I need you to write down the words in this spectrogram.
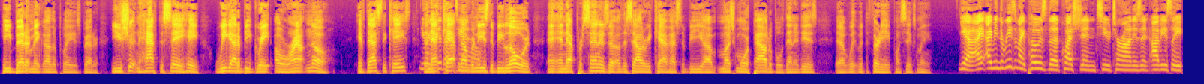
he better make other players better. You shouldn't have to say, hey, we got to be great around. No. If that's the case, you then that cap that number needs to be lowered, and, and that percentage of the salary cap has to be uh, much more palatable than it is uh, with, with the 38.6 million. Yeah, I, I, mean, the reason I posed the question to Turron isn't obviously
